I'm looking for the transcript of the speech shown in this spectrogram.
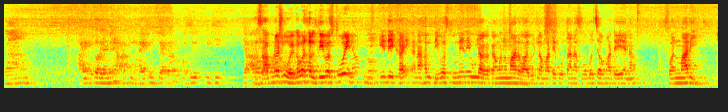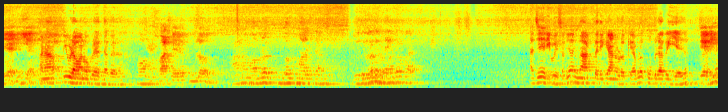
કાણું. હાઈટ તો એમ આખી હાઈટનું ચેક કરો પછી પીછી ચાર સાપને શું હોય ખબર હલતી વસ્તુ હોય ને એ દેખાય અને હલતી વસ્તુને એવું લાગે કે આમાં મારવા આવ્યું એટલા માટે પોતાના સ્વ બચાવ માટે એને ફન મારી અને પીવડાવવાનો પ્રયત્ન કરે. આ ઝેરી હોય સમજ્યા? ને નાક તરીકે આને ઓળખીએ. આપણે કુબરા કહીએ છીએ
